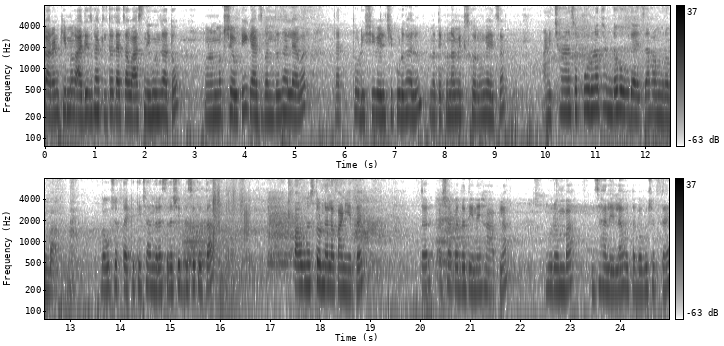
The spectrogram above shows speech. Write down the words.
कारण की मग आधीच घातलं तर त्याचा वास निघून जातो. म्हणून मग शेवटी गॅस बंद झाल्यावर त्यात थोडीशी वेलची पूड घालून मग ते पुन्हा मिक्स करून घ्यायचं. आणि छान असं पूर्ण थंड होऊ द्यायचा हा मुरंबा. बघू शकता किती छान रसरशीत दिसत होता. पाहूनच तोंडाला पाणी येतं आहे तर अशा पद्धतीने हा आपला मुरंबा झालेला होता बघू शकताय.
